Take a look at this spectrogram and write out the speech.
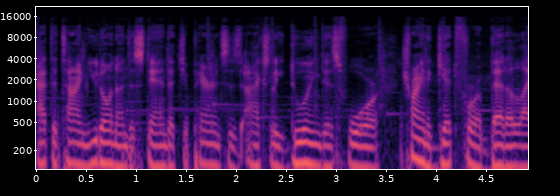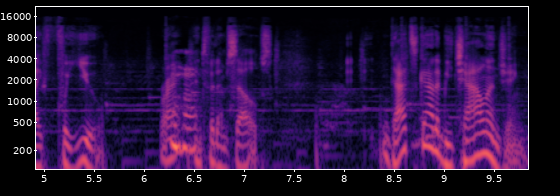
At the time, you don't understand that your parents is actually doing this for trying to get for a better life for you, right? Mhm. And for themselves. That's got to be challenging.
